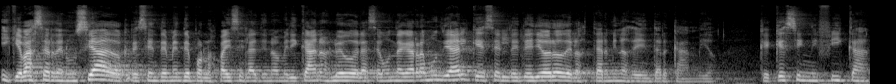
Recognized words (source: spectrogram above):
y que va a ser denunciado crecientemente por los países latinoamericanos luego de la Segunda Guerra Mundial, que es el deterioro de los términos de intercambio. ¿Que, ¿Qué significa?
